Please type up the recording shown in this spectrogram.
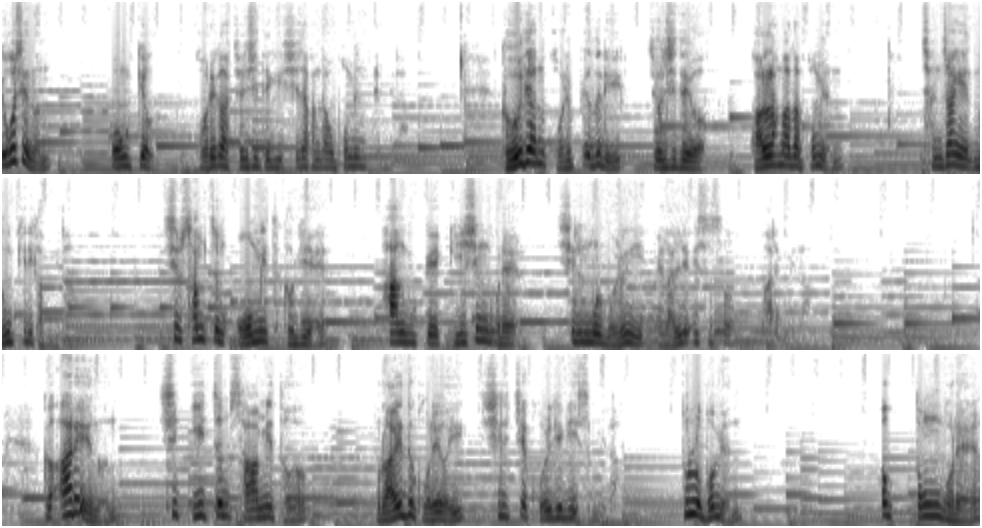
이곳에는 본격 고래가 전시되기 시작한다고 보면 됩니다. 거대한 고래뼈들이 전시되어 관람하다 보면 천장에 눈길이 갑니다. 13.5m 거기에 한국계 귀신고래 실물 모형이 매달려 있어서. 그 아래에는 12.4m 브라이드 고래의 실제 골격이 있습니다. 둘러보면 흑동고래,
